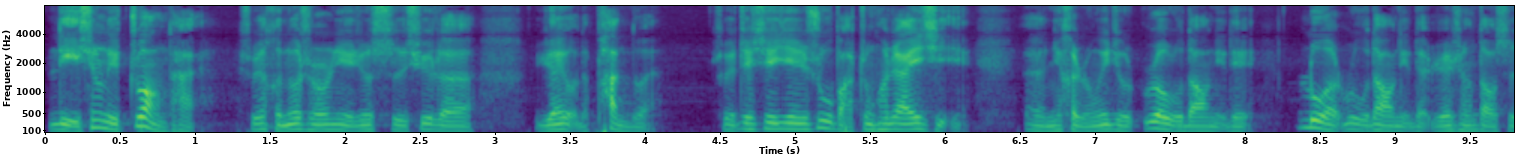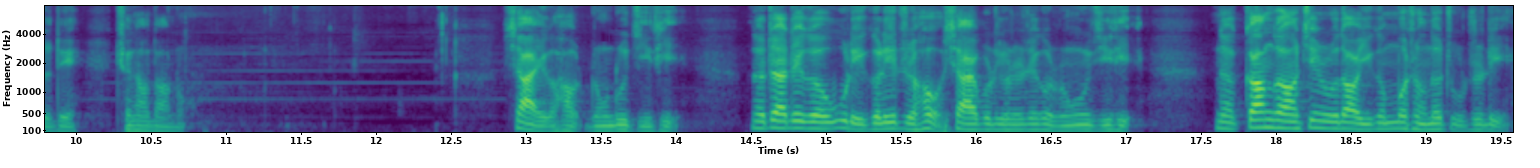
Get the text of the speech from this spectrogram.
理性的状态。所以很多时候你也就失去了原有的判断，所以这些因素吧综合在一起，呃，你很容易就落入到你的落入到你的人生导师的圈套当中。下一个哈，融入集体。那在这个物理隔离之后，下一步就是这个融入集体。那刚刚进入到一个陌生的组织里，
